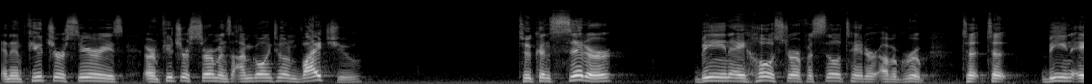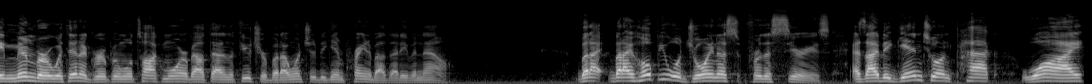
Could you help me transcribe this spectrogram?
and in future series or in future sermons, I'm going to invite you to consider being a host or a facilitator of a group, to, to being a member within a group. And we'll talk more about that in the future, but I want you to begin praying about that even now. But I, but I hope you will join us for this series as I begin to unpack why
